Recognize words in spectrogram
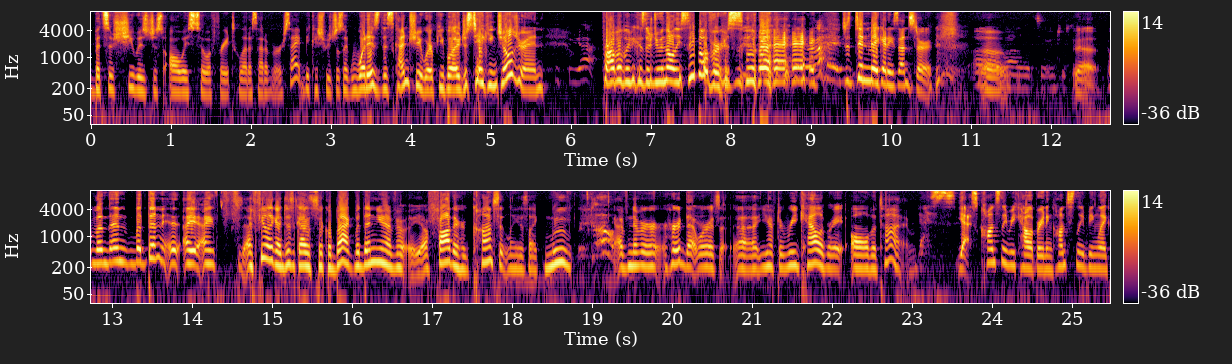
but so she was just always so afraid to let us out of her sight because she was just like, "What is this country where people are just taking children?" Yeah. Probably because they're doing all these sleepovers. like, right. Just didn't make any sense to her. Oh, um, wow, that's so interesting. Yeah. But then, but then it, I, I, I feel like I just got to circle back. But then you have a, a father who constantly is like, "Move." I've never heard that where it's uh, you have to recalibrate all the time. Yes yes constantly recalibrating constantly being like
